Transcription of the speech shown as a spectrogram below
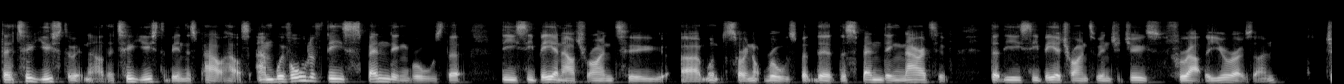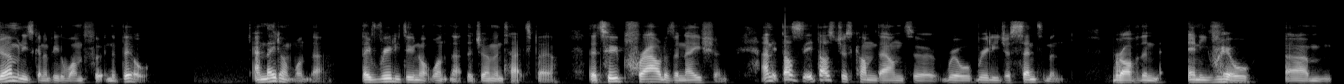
They're too used to it now. They're too used to being this powerhouse. And with all of these spending rules that the ECB are now trying to, uh, well, sorry, not rules, but the, the spending narrative that the ECB are trying to introduce throughout the Eurozone, Germany's going to be the one foot in the bill. And they don't want that. They really do not want that, the German taxpayer. They're too proud of a nation. And it does it does just come down to real really just sentiment rather than any real um,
